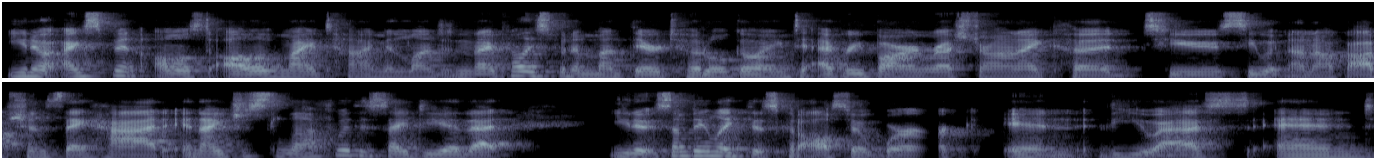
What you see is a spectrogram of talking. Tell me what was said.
you know i spent almost all of my time in london and i probably spent a month there total going to every bar and restaurant i could to see what non-alc options they had. And i just left with this idea that you know something like this could also work in the us and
